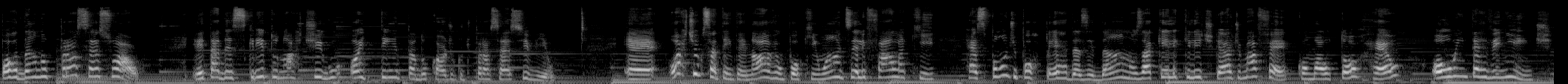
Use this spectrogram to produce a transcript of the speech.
por dano processual. Ele está descrito no artigo 80 do Código de Processo Civil. É, o artigo 79, um pouquinho antes, ele fala que responde por perdas e danos aquele que litigar de má-fé, como autor, réu ou interveniente.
